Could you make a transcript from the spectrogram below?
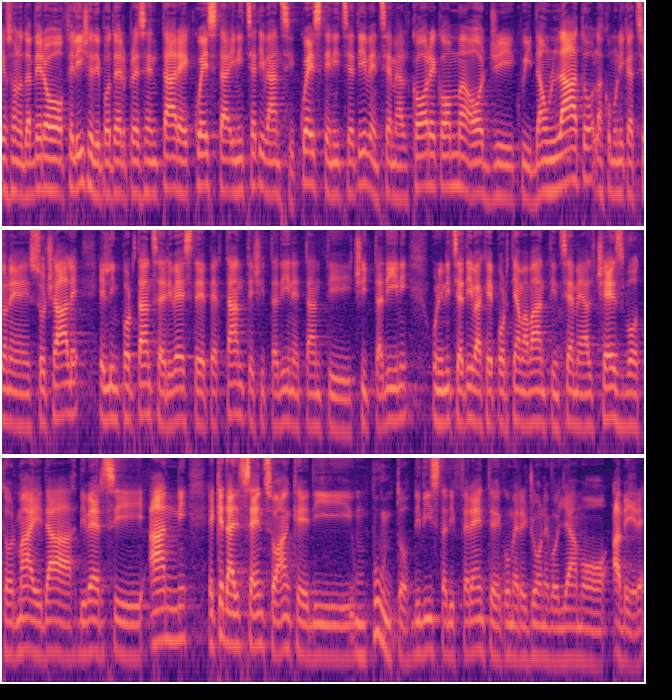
Io sono davvero felice di poter presentare questa iniziativa, anzi queste iniziative insieme al Corecom oggi qui. Da un lato la comunicazione sociale e l'importanza che riveste per tante cittadine e tanti cittadini, un'iniziativa che portiamo avanti insieme al CESVOT ormai da diversi anni e che dà il senso anche di un punto di vista differente come Regione vogliamo avere.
